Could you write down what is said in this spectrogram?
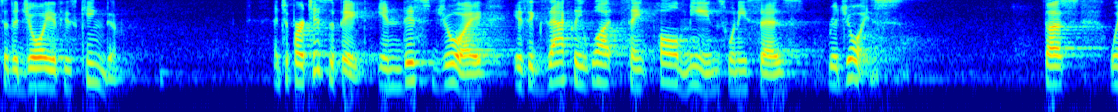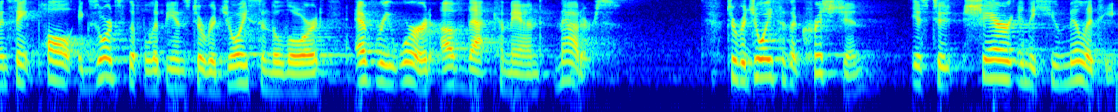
to the joy of his kingdom. And to participate in this joy is exactly what St. Paul means when he says, rejoice. Thus, when St. Paul exhorts the Philippians to rejoice in the Lord, every word of that command matters. To rejoice as a Christian is to share in the humility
